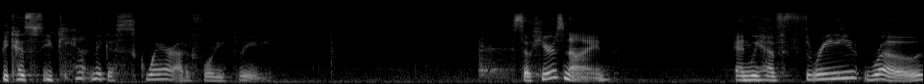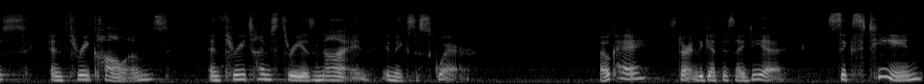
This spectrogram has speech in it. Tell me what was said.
because you can't make a square out of 43. So here's 9, and we have three rows and three columns, and 3 times 3 is 9. It makes a square. Okay, starting to get this idea. 16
